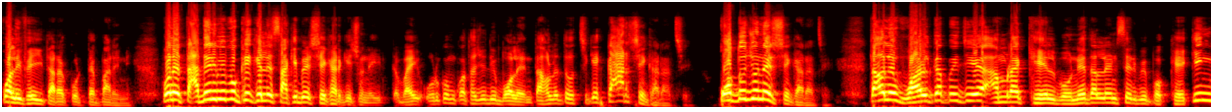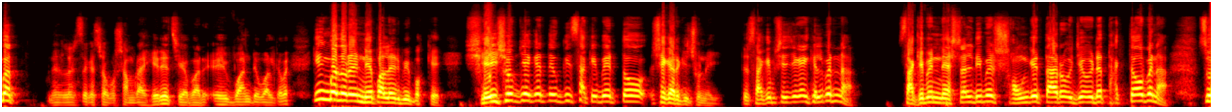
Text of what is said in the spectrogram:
কোয়ালিফাই তারা করতে পারেনি। ফলে তাদের বিপক্ষে খেলে সাকিবের শেখার কিছু নেই। ভাই, ওরকম কথা যদি বলেন, তাহলে তো হচ্ছে কি কার শেখার আছে? কতজনের শেখার আছে? তাহলে ওয়ার্ল্ড কাপে যে আমরা খেলব নেদারল্যান্ডসের বিপক্ষে, কিংবা নেদারল্যান্ডসের কাছে অবশ্য আমরা হেরেছি আবার এই ওয়ান ডে ওয়ার্ল্ড কাপে কিংবা ধরেন নেপালের বিপক্ষে সেই সব জায়গাতেও কি সাকিবের তো শেখার কিছু নেই? তো সাকিব সেই জায়গায় খেলবেন না? সাকিবের ন্যাশনাল টিমের সঙ্গে তার ওই যে ওইটা থাকতে হবে না। সো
